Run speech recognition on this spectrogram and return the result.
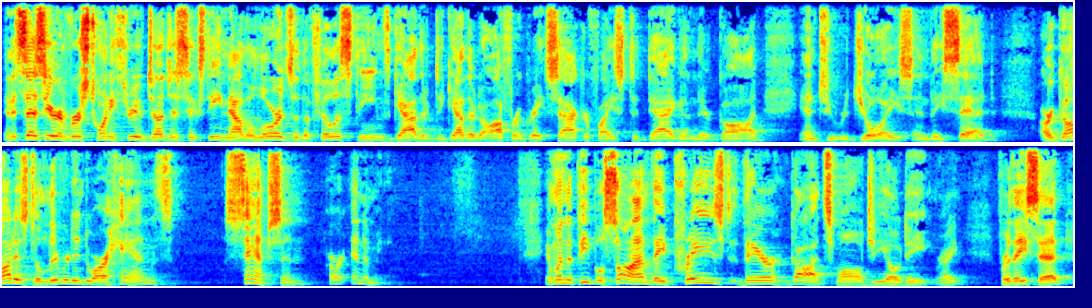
And it says here in verse 23 of Judges 16 Now the lords of the Philistines gathered together to offer a great sacrifice to Dagon, their God, and to rejoice. And they said, Our God is delivered into our hands, Samson, our enemy. And when the people saw him, they praised their God, small G O D, right? For they said,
